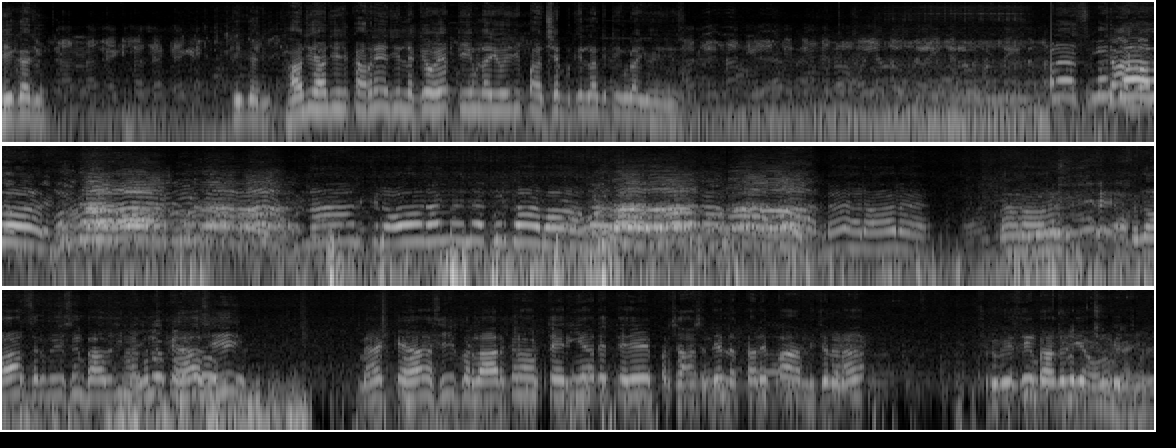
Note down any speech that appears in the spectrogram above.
ਠੀਕ ਹੈ ਜੀ। ਠੀਕ ਹੈ ਜੀ। ਹਾਂਜੀ ਹਾਂਜੀ ਕਰ ਰਹੇ ਹਾਂ ਜੀ। ਲੱਗੇ ਹੋਏ ਟੀਮ ਲਾਈ ਹੋਈ ਜੀ। ਪੰਜ ਛੇ ਵਕੀਲਾਂ ਦੀ ਟੀਮ ਲਾਈ ਹੋਈ ਜੀ। ਮੁਰਦਾਬਾਦ। ਮੁਰਦਾਬਾਦ! ਮੁਰਦਾਬਾਦ! ਪ੍ਰਧਾਨ ਕਨੌਰ ਐਮਐਲਏ ਮੁਰਦਾਬਾਦ! ਮੁਰਦਾਬਾਦ! ਮੈਂ ਹੈਰਾਨ ਹੈ ਮੈਂ ਹੈਰਾਨ ਹਾਂ। ਸਰਦਾਰ ਸੁਖਬੀਰ ਸਿੰਘ ਬਾਦਲ ਜੀ ਮੈਂ ਤੁਹਾਨੂੰ ਕਿਹਾ ਸੀ ਮੈਂ ਕਿਹਾ ਸੀ ਗੁਰਲਾਲ ਕਨੌਰ ਤੇਰੀਆਂ ਤੇ ਤੇਰੇ ਪ੍ਰਸ਼ਾਸਨ ਦੀਆਂ ਲੱਤਾਂ ਨੇ ਭਾਰ ਨਹੀਂ ਚੱਲਣਾ। ਸੁਖਬੀਰ ਸਿੰਘ ਬਾਦਲ ਜੀ ਆਉਣਗੇ।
